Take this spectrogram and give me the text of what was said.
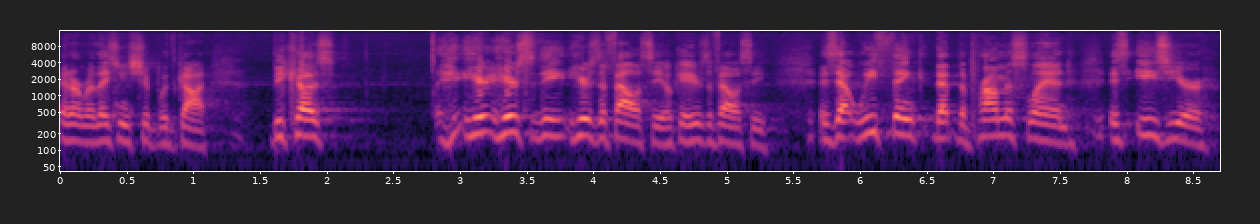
in our relationship with God because here, here's, the, here's the fallacy, okay? Here's the fallacy is that we think that the promised land is easier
